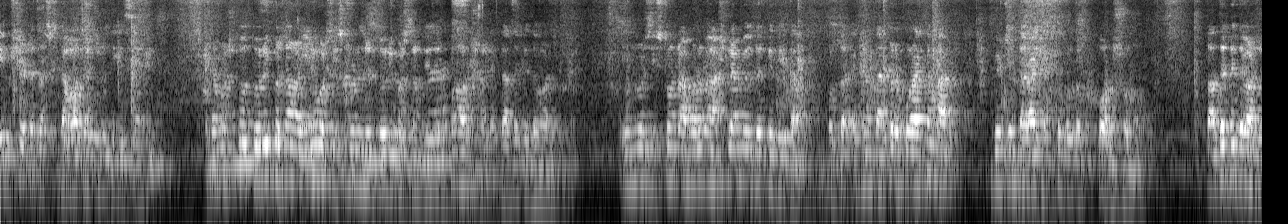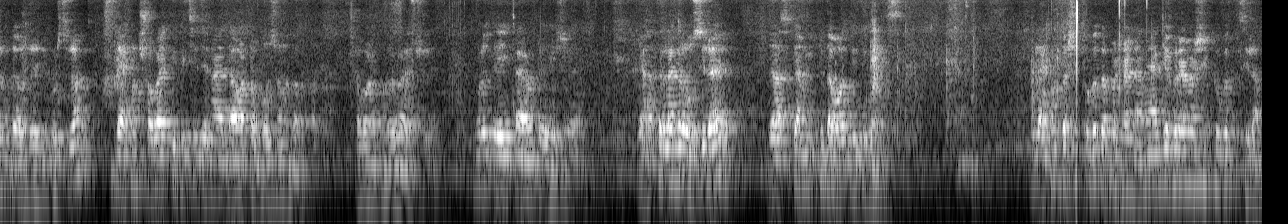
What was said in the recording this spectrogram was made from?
এই বিষয়টা জাস্ট দাওয়াতের জন্য দিয়েছি আমি। এটা আমরা শুধু তৈরি করছিলাম ইউনিভার্সিটি স্টুডেন্টদের তৈরি করছিলাম দুই হাজার পনেরো সালে তাদেরকে দেওয়ার জন্য। ইউনিভার্সিটি স্টুডেন্ট আমার রুমে আসলে আমি ওদেরকে দিতাম। বলতো একজন তারপরে পড়াইতাম আর বেশি দাঁড়াই থাকতে বলতো পড়াশোনা তাদেরকে দেওয়ার জন্য দেওয়া রেডি করছিলাম। এখন সবাইকে দিচ্ছে যে, না দেওয়াটা পৌঁছানো দরকার। সবার ঘরে বাইরে মূলত এই কারণটা এসে হাতে লেখার ওসিরায় যে আজকে আমি একটু দাওয়াত দিতে পারছি। এখন তো শিক্ষকতা পেশায় না, আমি আগে আমি শিক্ষকতা ছিলাম।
